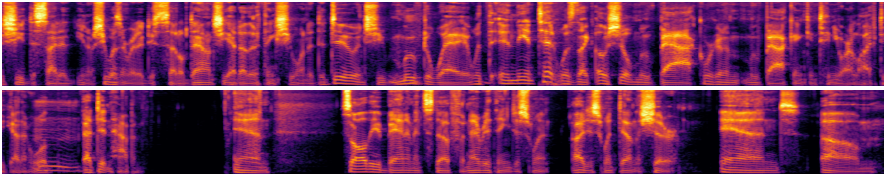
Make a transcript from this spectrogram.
she decided, you know, she wasn't ready to settle down. She had other things she wanted to do. And she moved away. With And the intent was like, oh, she'll move back. We're going to move back and continue our life together. Well, that didn't happen. And so all the abandonment stuff and everything just went, I just went down the shitter. And um,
